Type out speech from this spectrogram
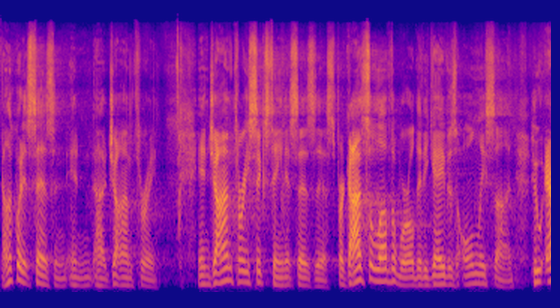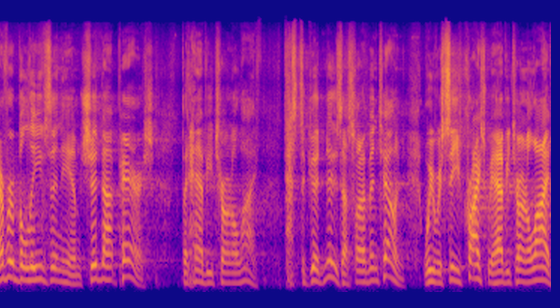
Now, look what it says in, in uh, John 3. In John 3:16 it says this, "For God so loved the world that he gave his only son. Whoever believes in him should not perish, but have eternal life." That's the good news. That's what I've been telling you. We receive Christ, we have eternal life.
